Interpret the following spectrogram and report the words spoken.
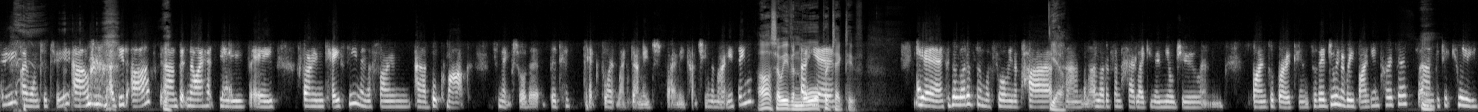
to. I wanted to. Um, I did ask, yeah. um, but no, I had to use a foam casing and a foam uh, bookmark to make sure that the t- text weren't like damaged by me touching them or anything. Oh, so even but, more yeah. protective. Yeah, because a lot of them were falling apart. Yeah. Um, a lot of them had like you know mildew and spines were broken. So they're doing a rebinding process. Um, mm. Particularly,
